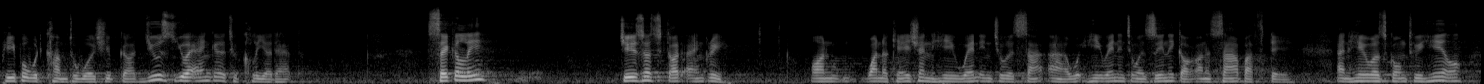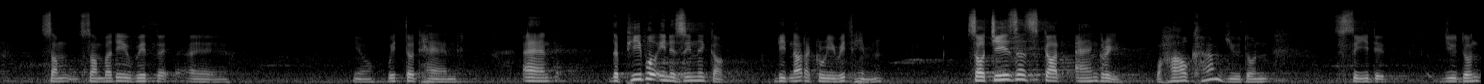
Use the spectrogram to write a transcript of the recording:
people would come to worship God. Use your anger to clear that. Secondly, Jesus got angry. On one occasion, he went into a, uh, he went into a synagogue on a Sabbath day, and he was going to heal some, somebody with a, a you know, withered hand. And the people in the synagogue did not agree with him. So Jesus got angry. Well, how come you don't see the, you don't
